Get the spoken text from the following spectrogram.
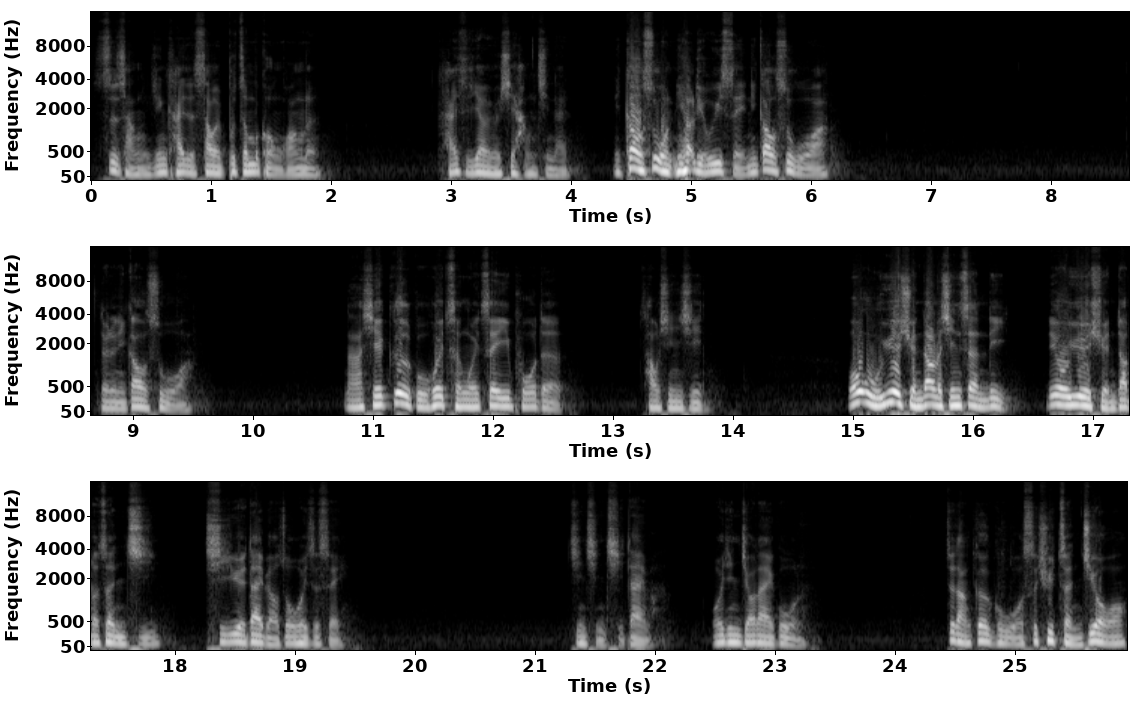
市场已经开始稍微不这么恐慌了，开始要有一些行情来。你告诉我你要留意谁？你告诉我啊。对了，你告诉我啊，哪些个股会成为这一波的？超新星，我五月选到了新胜利，六月选到了正基，七月代表作会是谁？敬请期待嘛！我已经交代过了，这档个股我是去拯救哦，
